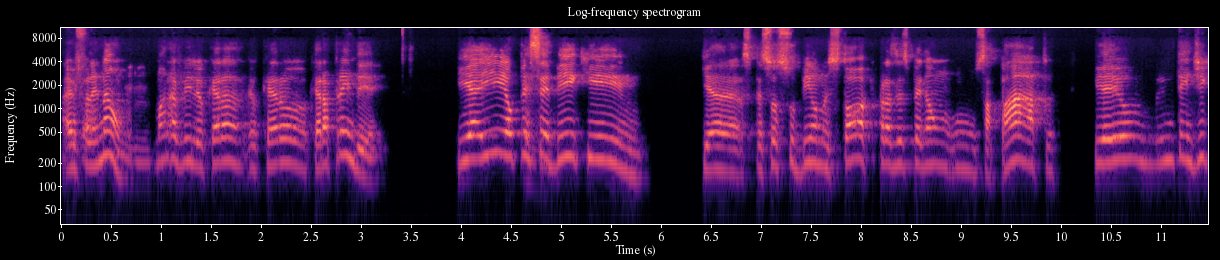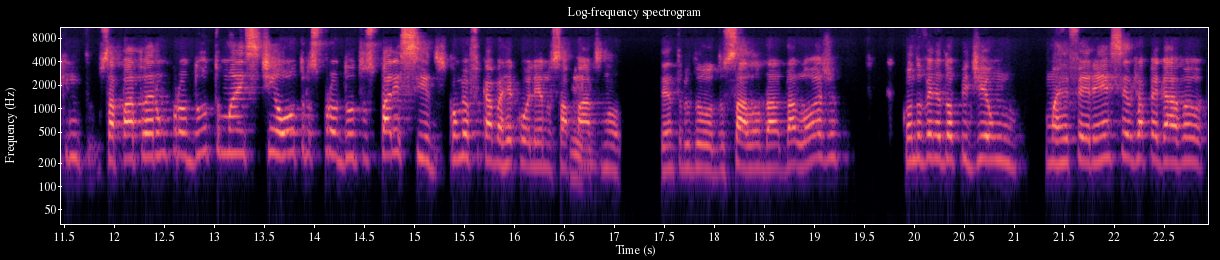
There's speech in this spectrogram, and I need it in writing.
Aí eu falei. Não, Uhum. maravilha, eu quero, eu quero, eu quero aprender. E aí eu percebi que, que as pessoas subiam no estoque para às vezes pegar um, um sapato. E aí eu entendi que o sapato era um produto, mas tinha outros produtos parecidos. Como eu ficava recolhendo sapatos no, dentro do, do salão da, da loja, quando o vendedor pedia um- uma referência, eu já pegava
